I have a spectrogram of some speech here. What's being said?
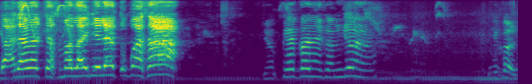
દાદાના ચશ્મા લઈ દે તું પાછા. સમજો ને. નીકળ.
